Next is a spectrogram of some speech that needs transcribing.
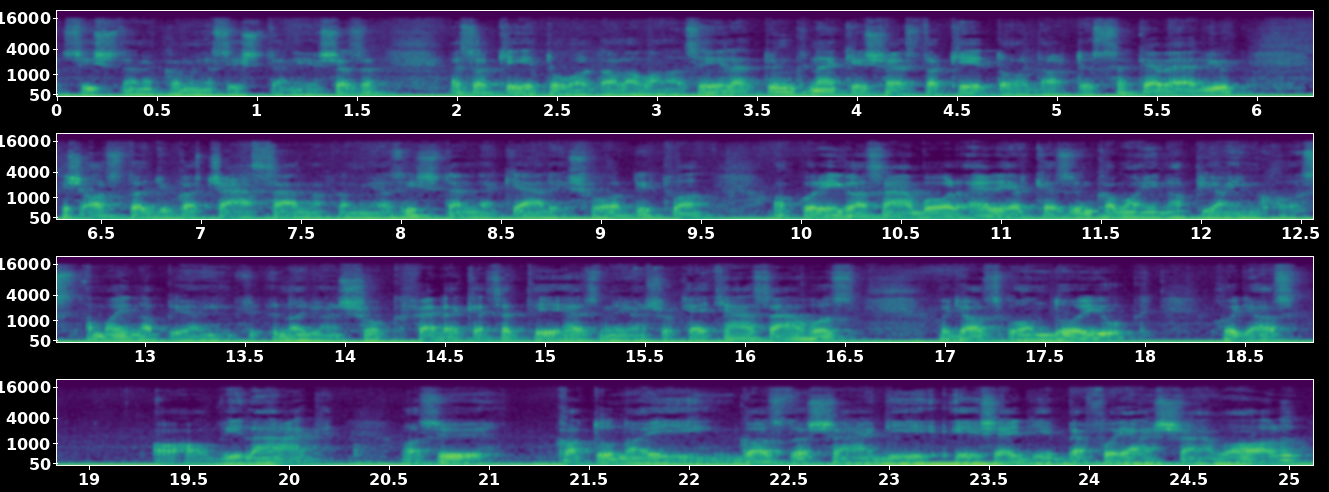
az Istennek, ami az Isteni. És ez a, ez a két oldala van az életünknek, és ezt a két oldalt összekeverjük, és azt adjuk a császárnak, ami az Istennek jár, és fordítva, akkor igazából elérkezünk a mai napjainkhoz. A mai napjaink nagyon sok felekezetéhez, nagyon sok egyházához, hogy azt gondoljuk, hogy az a világ az ő katonai, gazdasági és egyéb befolyásával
